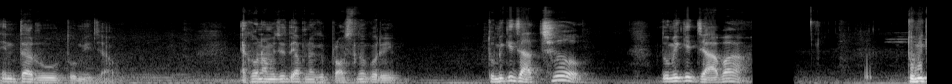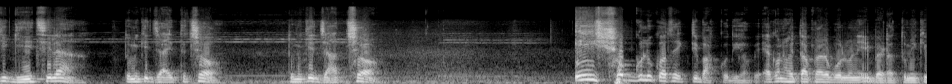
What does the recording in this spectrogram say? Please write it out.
ইনতা রু তুমি যাও। এখন আমি যদি আপনাকে প্রশ্ন করি, তুমি কি যাচ্ছ? তুমি কি যাবা? তুমি কি গিয়েছিলা? তুমি কি যাইতেছ? তুমি কি যাচ্ছ? এই সবগুলো কথা একটি বাক্য দিয়ে হবে। এখন হয়তো আপনারা বলবেন, এই বেটা, তুমি কি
